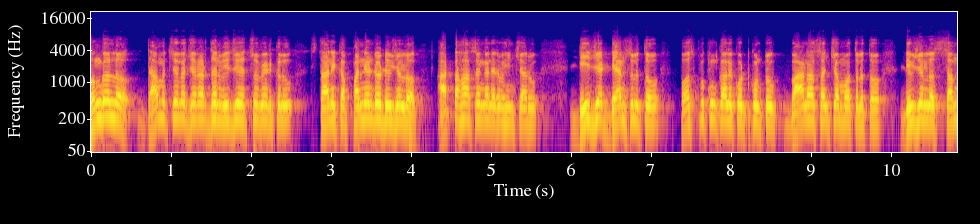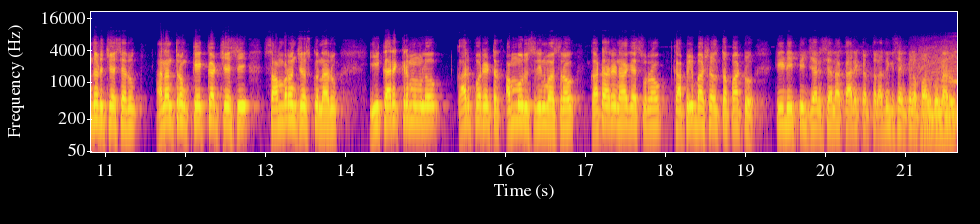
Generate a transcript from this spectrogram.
ఒంగోలులో దామచేల జనార్దన్ విజయోత్సవ వేడుకలు స్థానిక పన్నెండో డివిజన్లో అట్టహాసంగా నిర్వహించారు. డీజే డ్యాన్సులతో పసుపు కుంకాలు కొట్టుకుంటూ బాణాసంచ మూతలతో డివిజన్లో సందడి చేశారు. అనంతరం కేక్ కట్ చేసి సంబరం చేసుకున్నారు. ఈ కార్యక్రమంలో కార్పొరేటర్ అమ్మూరు శ్రీనివాసరావు కటారి నాగేశ్వరరావు కపిల్ భాషలతో పాటు టీడీపీ జనసేన కార్యకర్తలు అధిక సంఖ్యలో పాల్గొన్నారు.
